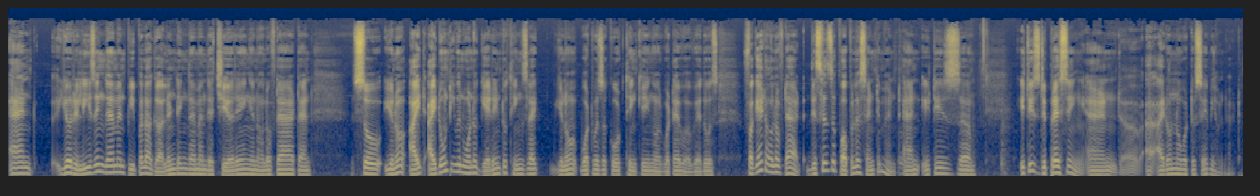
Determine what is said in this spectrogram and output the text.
and you're releasing them and people are garlanding them and they're cheering and all of that and so you know i i don't even want to get into things like you know what was a court thinking or whatever where those forget all of that this is a popular sentiment mm. and it is um, it is depressing and uh, I, I, don't know what to say beyond that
